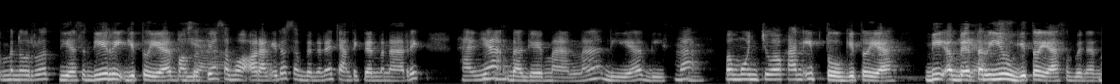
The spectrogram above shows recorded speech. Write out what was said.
menurut dia sendiri gitu ya. Maksudnya Iya. semua orang itu sebenarnya cantik dan menarik, hanya Mm-mm. bagaimana dia bisa Mm-mm. memunculkan itu gitu ya. Be a better you gitu ya sebenarnya.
